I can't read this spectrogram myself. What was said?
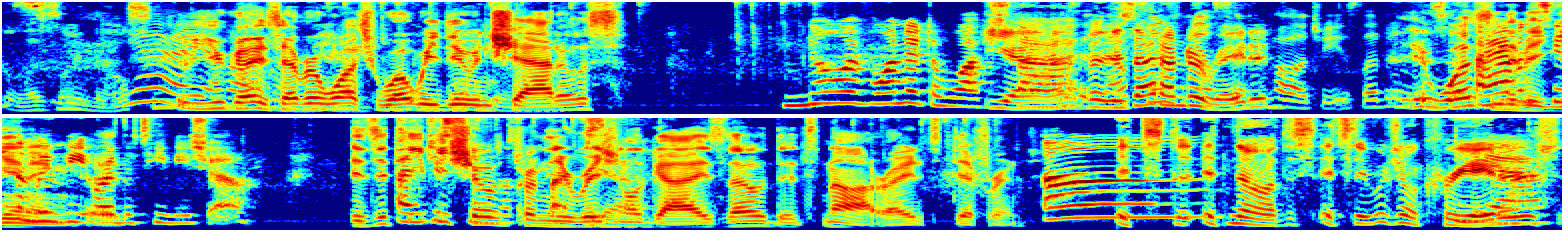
Leslie Nielsen. Yeah, Have yeah, you guys ever watched What We Do in. Shadows? No, I've wanted to watch Yeah, that. but is that Nielsen? underrated? Apologies. Let It was I in the haven't seen the movie or the TV show. It's a I've TV show from the original Yeah. guys, though. It's not right. It's different. Um, It's the it, no, it's, it's the original creators,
